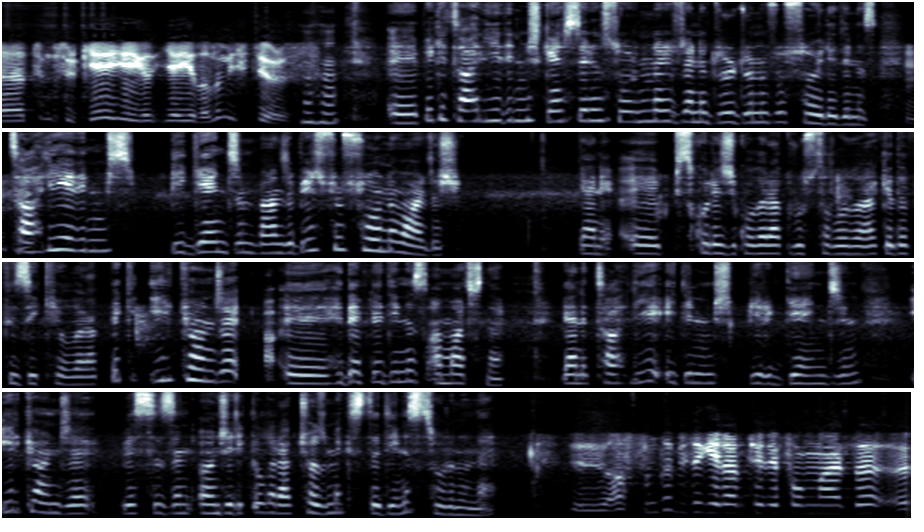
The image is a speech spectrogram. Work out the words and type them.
e, tüm Türkiye'ye yay- yayılalım istiyoruz. Ee, peki tahliye edilmiş gençlerin sorunları üzerine durduğunuzu söylediniz. Tahliye edilmiş bir gencin bence bir sürü sorunu vardır. Yani e, psikolojik olarak, ruhsal olarak ya da fiziki olarak. Peki ilk önce e, hedeflediğiniz amaç ne? Yani tahliye edilmiş bir gencin ilk önce ve sizin öncelikli olarak çözmek istediğiniz sorunu ne? Ee, Aslında bize gelen telefonlarda e,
